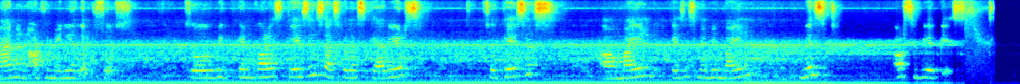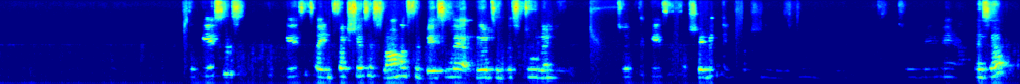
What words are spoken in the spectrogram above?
man and not from any other source. So, we can call as cases as well as carriers. So, cases, are mild cases may be mild, missed, or severe case. So, cases cases are infectious as long as the bacilli appears in the stool and. So, if the cases are shedding the infection in the stool so they may act as a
